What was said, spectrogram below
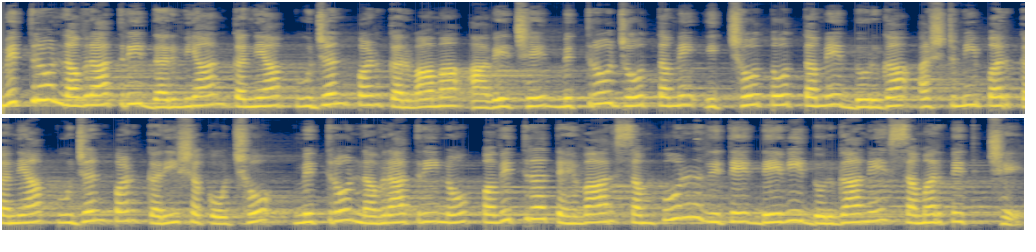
મિત્રો, નવરાત્રી દરમિયાન કન્યા પૂજન પણ કરવામાં આવે છે. મિત્રો, જો તમે ઈચ્છો તો તમે દુર્ગા અષ્ટમી પર કન્યા પૂજન પણ કરી શકો છો. મિત્રો, નવરાત્રીનો પવિત્ર તહેવાર સંપૂર્ણ રીતે દેવી દુર્ગાને સમર્પિત છે.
